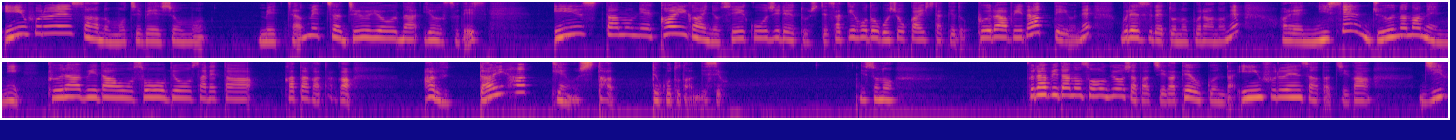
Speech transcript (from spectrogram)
インフルエンサーのモチベーションもめちゃめちゃ重要な要素です。インスタのね海外の成功事例として先ほどご紹介したけどプラビダっていうねブレスレットのブランドねあれ2017年にプラビダを創業された方々がある大発見をしたってことなんですよ。でそのプラビダの創業者たちが手を組んだインフルエンサーたちが自分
